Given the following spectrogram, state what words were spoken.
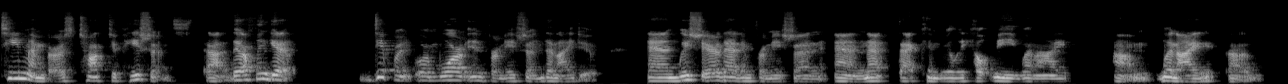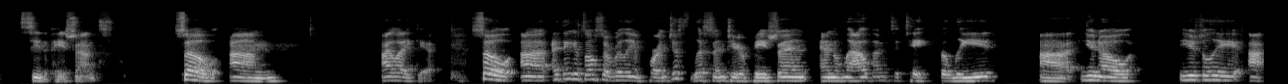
team members talk to patients, uh, they often get different or more information than I do. And we share that information, and that that can really help me when I um, when I uh, see the patients. So um, I like it. So uh, I think it's also really important just listen to your patient and allow them to take the lead. Uh, you know, usually I,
